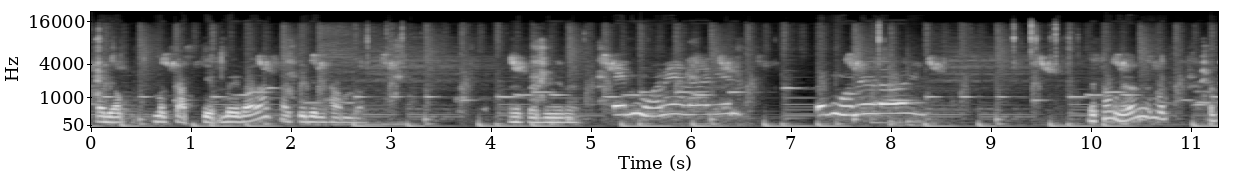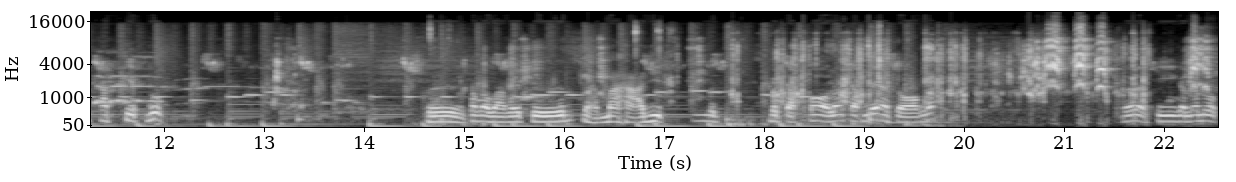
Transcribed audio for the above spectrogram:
เพราะเดี๋ยวมันกัดเจ็บเลยนะถ้าพี่ลินทำนะ เออจะดีเลยเต็มหัวแม่เลยลินเต็มหัวแม่เลยไม่ต้องเนอะมันมันกัดเจ็บลูกเออต้องเอาวางไว้พื้นมาหาหยิบมันมาจับพ่อแล้วจับแม่สองแล้วเออตีกันแล้วลูก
